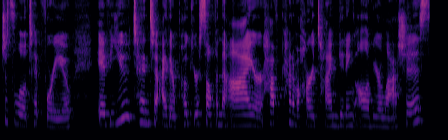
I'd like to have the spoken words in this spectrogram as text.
just a little tip for you. If you tend to either poke yourself in the eye or have kind of a hard time getting all of your lashes,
